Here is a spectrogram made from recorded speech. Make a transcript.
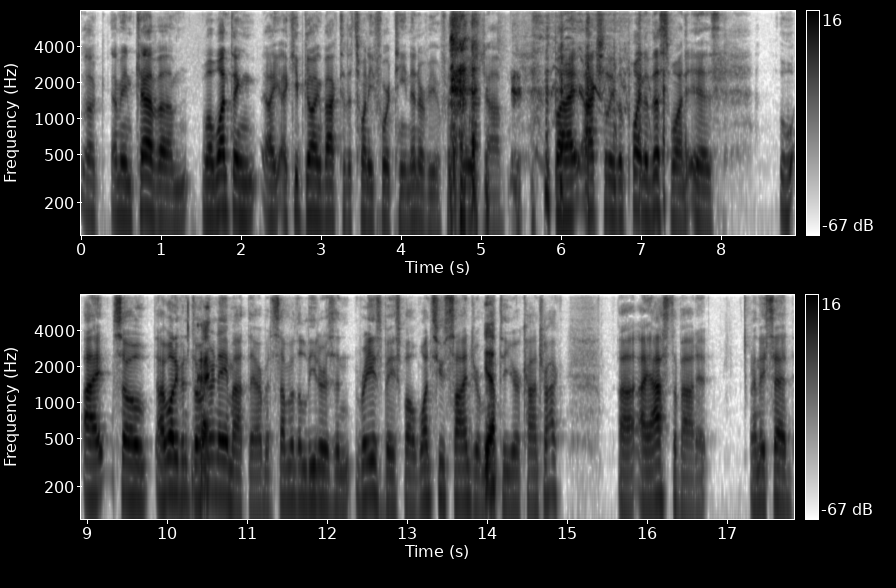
Look, I mean, Kev. Um, well, one thing I, I keep going back to the 2014 interview for the Rays job, but I actually the point of this one is, I so I won't even throw Okay. their name out there, but some of the leaders in Rays baseball, once you signed your Yep. multi-year contract, uh, I asked about it, and they said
